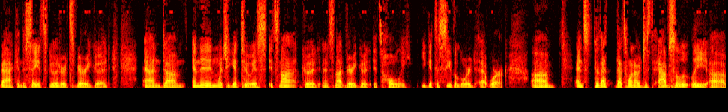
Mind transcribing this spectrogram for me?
back and to say it's good or it's very good and um, and then what you get to is it's not good and it's not very good. It's holy. You get to see the Lord at work, um, and so that that's one I would just absolutely uh,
